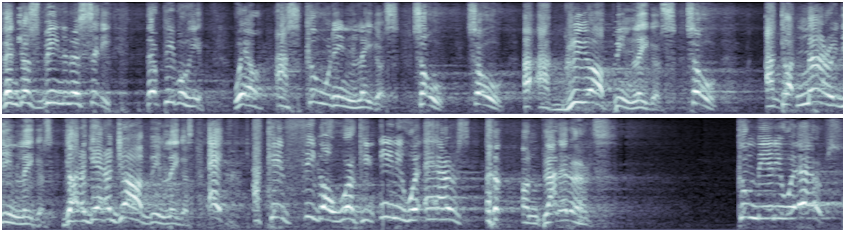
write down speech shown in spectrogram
than just being in a city. There are people here. Well, I schooled in Lagos. So, so I, I grew up in Lagos. So I got married in Lagos. Gotta get a job in Lagos. Hey, I can't figure working anywhere else on planet Earth. Couldn't be anywhere else.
